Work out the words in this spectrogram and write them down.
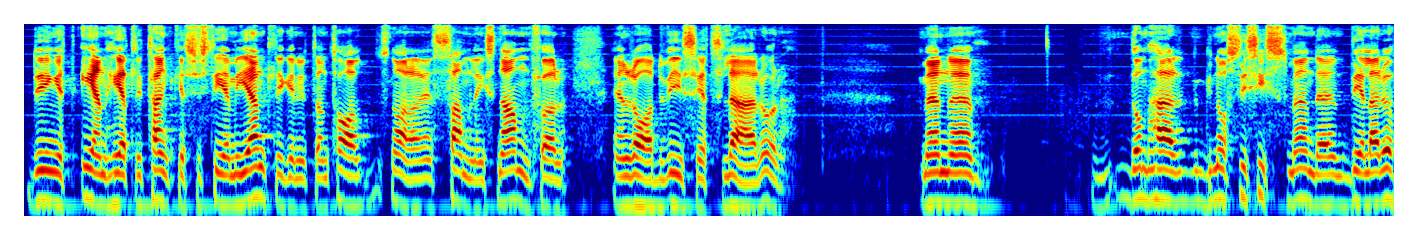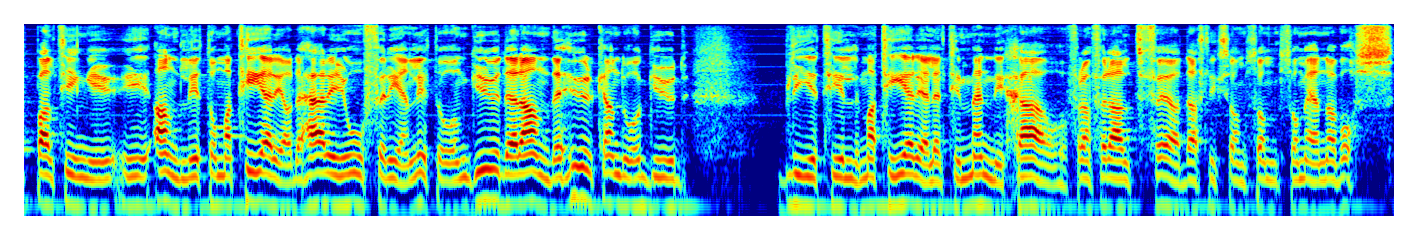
det är inget enhetligt tankesystem egentligen utan tal, snarare ett samlingsnamn för en rad vishetsläror. Men eh, de här gnosticismen den delar upp allting i, i andligt och materia och det här är ju oförenligt. Och om Gud är ande, hur kan då Gud bli till materia eller till människa och framförallt födas liksom som, som en av oss?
